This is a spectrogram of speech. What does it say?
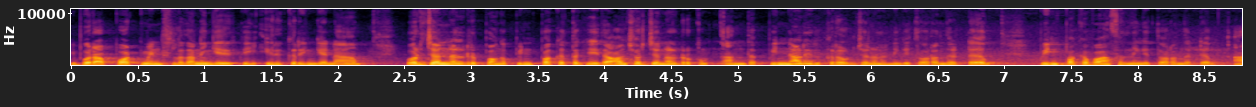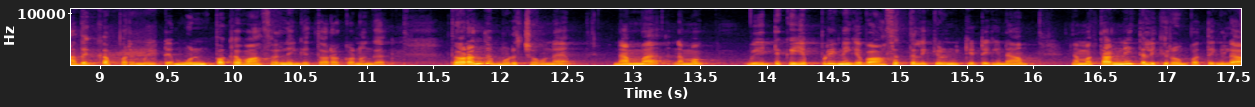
இப்போ ஒரு அப்பார்ட்மெண்ட்ஸில் தான் நீங்கள் இருக்கு இருக்கிறீங்கன்னா ஒரு ஜன்னல் இருப்பாங்க. பின்பக்கத்துக்கு ஏதாச்சும் ஒரு ஜன்னல் இருக்கும். அந்த பின்னாடி இருக்கிற ஒரு ஜன்னலை நீங்கள் திறந்துட்டு பின்பக்க வாசல் நீங்கள் திறந்துட்டு அதுக்கப்புறமேட்டு முன்பக்க வாசல் நீங்கள் திறக்கணுங்க. திறந்து முடித்தோடனே நம்ம நம்ம வீட்டுக்கு எப்படி நீங்கள் வாசல் தெளிக்கணும்னு கேட்டிங்கன்னா நம்ம தண்ணி தெளிக்கிறோம் பார்த்தீங்களா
